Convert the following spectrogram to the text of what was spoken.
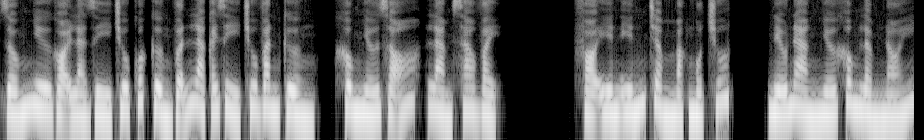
Giống như gọi là gì Chu Quốc Cường vẫn là cái gì Chu Văn Cường, không nhớ rõ, làm sao vậy? Phó Yến Yến trầm mặc một chút, nếu nàng nhớ không lầm nói,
